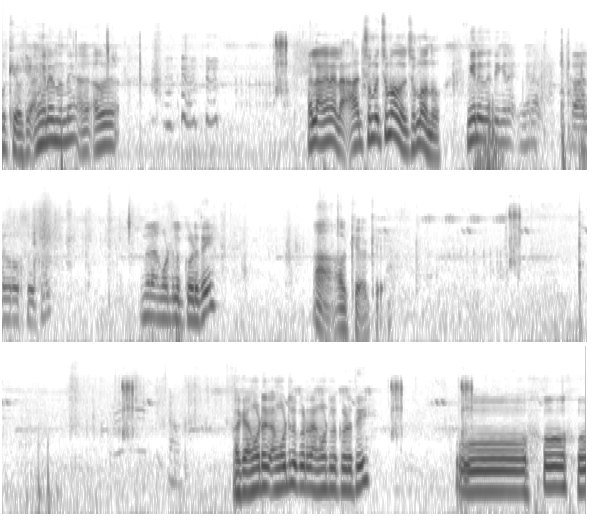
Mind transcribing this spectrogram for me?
ഓക്കെ ഓക്കെ അങ്ങനെ തന്നെ. അത് അല്ല അങ്ങനെയല്ല. ചുമ്മാ ചുമ്മാ വന്നു ചുമ്മാ വന്നു. ഇങ്ങനെ ഇങ്ങനെ ഇങ്ങനെ കാൽ ക്രോസ് വെച്ച് എന്നിട്ട് അങ്ങോട്ട് ലുക്ക് കൊടുത്തേ ആ ഓക്കെ ഓക്കെ ഓക്കെ അങ്ങോട്ട് അങ്ങോട്ട് ലുക്ക് കൊടുത്തേ അങ്ങോട്ട് ലുക്ക് കൊടുത്തി ഓ ഹോ ഹോ.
